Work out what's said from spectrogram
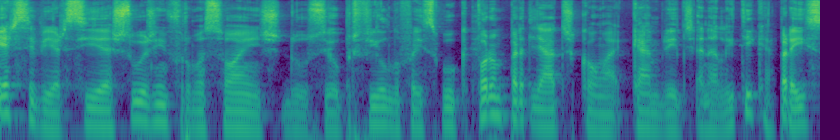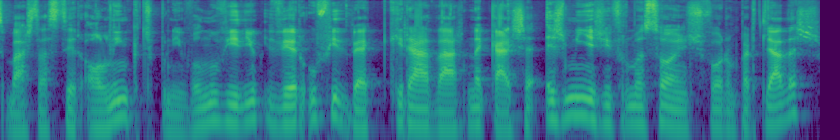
Quer saber se as suas informações do seu perfil no Facebook foram partilhados com a Cambridge Analytica? Para isso, basta aceder ao link disponível no vídeo e ver o feedback que irá dar na caixa As minhas informações foram partilhadas?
